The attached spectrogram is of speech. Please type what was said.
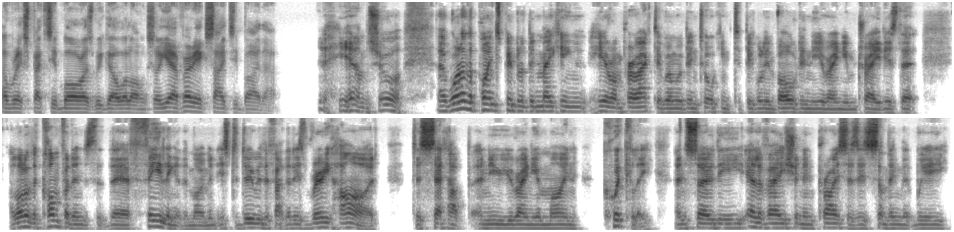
and we're expecting more as we go along. So yeah, very excited by that. Yeah, I'm sure. Uh, one of the points people have been making here on Proactive when we've been talking to people involved in the uranium trade is that a lot of the confidence that they're feeling at the moment is to do with the fact that it's very hard to set up a new uranium mine quickly. And so the elevation in prices is something that we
